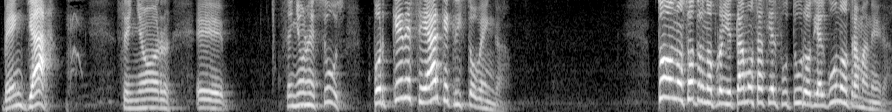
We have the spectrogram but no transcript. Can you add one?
Ven ya. Señor, eh, Señor Jesús. ¿Por qué desear que Cristo venga? Todos nosotros nos proyectamos hacia el futuro de alguna otra manera.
